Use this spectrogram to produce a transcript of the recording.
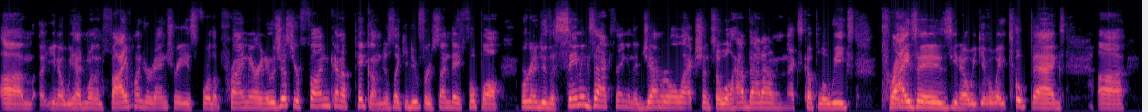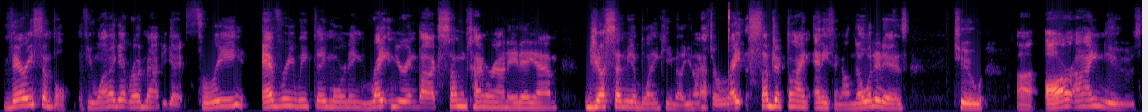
Um, uh, you know, we had more than 500 entries for the primary, and it was just your fun kind of pick 'em, just like you do for Sunday football. We're going to do the same exact thing in the general election, so we'll have that out in the next couple of weeks. Prizes, you know, we give away tote bags. Uh, very simple. If you want to get Roadmap, you get it free every weekday morning, right in your inbox, sometime around 8 a.m. Just send me a blank email. You don't have to write the subject line, anything. I'll know what it is to uh, RI News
